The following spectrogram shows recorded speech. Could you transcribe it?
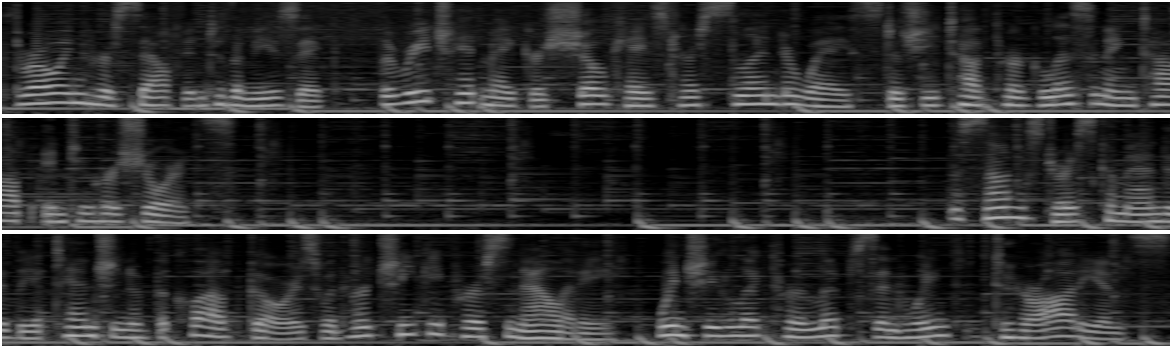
Throwing herself into the music, the Reach hitmaker showcased her slender waist as she tucked her glistening top into her shorts. The songstress commanded the attention of the clubgoers with her cheeky personality when she licked her lips and winked to her audience.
